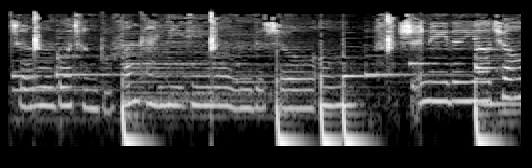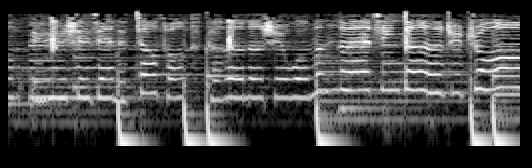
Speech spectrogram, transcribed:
这过程不放开你紧握的手，是你的要求与时间的交错，可能是我们对爱情的执着。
